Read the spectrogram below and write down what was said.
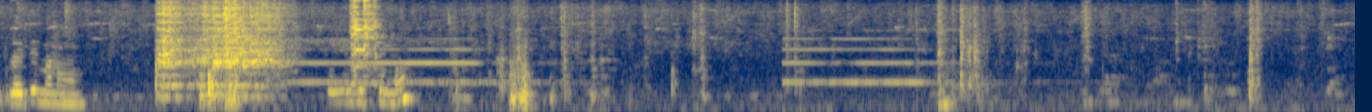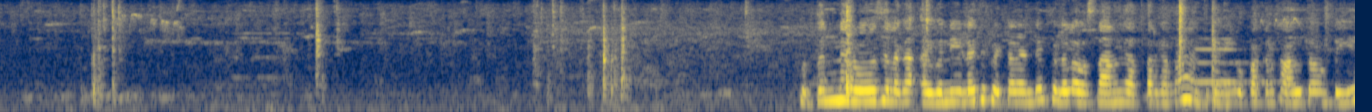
ఇప్పుడైతే మనం పొయ్యి పెట్టుకుందాం పొద్దున్నే రోజు ఇలాగా అవి నీళ్ళు అయితే పెట్టానండి పిల్లలు స్నానం చేస్తారు కదా అందుకని ఒక పక్కన కాగుతూ ఉంటాయి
